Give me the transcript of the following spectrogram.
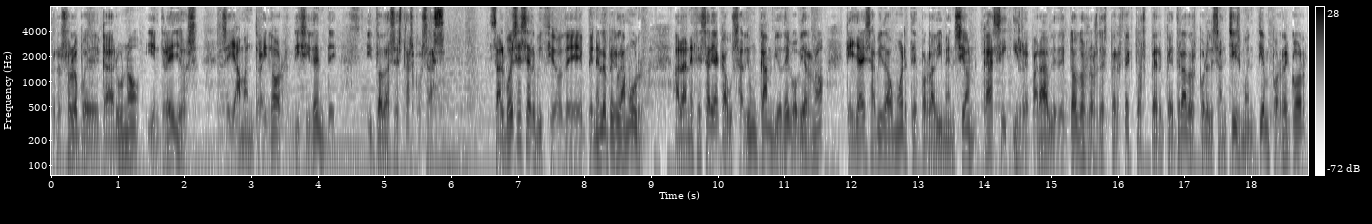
pero solo puede quedar uno y entre ellos se llaman traidor, disidente y todas estas cosas. Salvo ese servicio de Penélope Glamour a la necesaria causa de un cambio de gobierno, que ya es vida o muerte por la dimensión casi irreparable de todos los desperfectos perpetrados por el sanchismo en tiempo récord,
